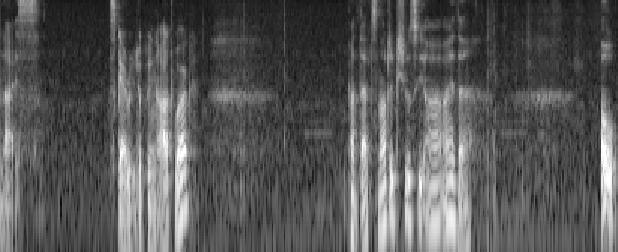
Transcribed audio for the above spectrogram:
nice scary looking artwork. But that's not a QCR either. Oh,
